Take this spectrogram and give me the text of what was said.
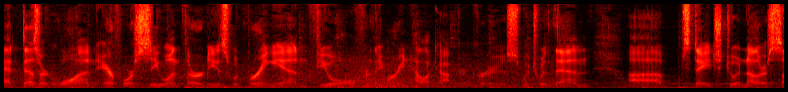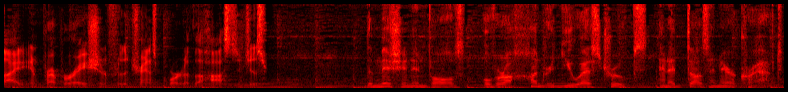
At Desert One, Air Force C-130s would bring in fuel for the Marine helicopter crews, which would then uh, stage to another site in preparation for the transport of the hostages. The mission involves over a hundred U.S. troops and a dozen aircraft.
